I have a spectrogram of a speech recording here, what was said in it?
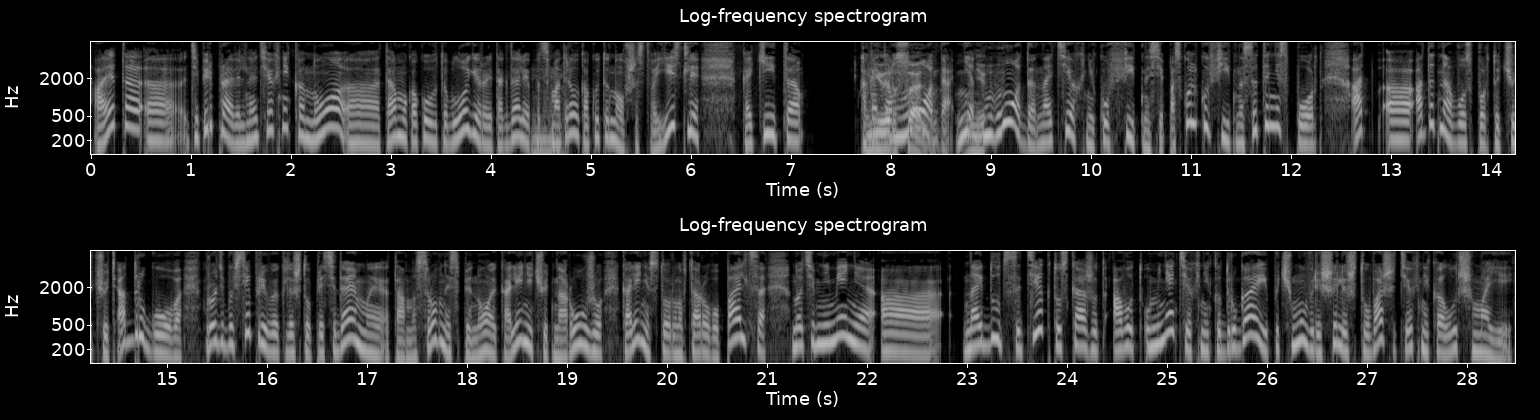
а это а, теперь правильная техника, но там у какого-то блогера и так далее подсмотрел mm-hmm. какое-то новшество. Есть ли какие-то какая-то мода. Нет, не... мода на технику в фитнесе, поскольку фитнес это не спорт. От, а, от одного спорта чуть-чуть, от другого. Вроде бы все привыкли, что приседаем мы там с ровной спиной, колени чуть наружу, колени в сторону второго пальца, но тем не менее а, найдутся те, кто скажут, а вот у меня техника другая, и почему вы решили, что ваша техника лучше моей?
